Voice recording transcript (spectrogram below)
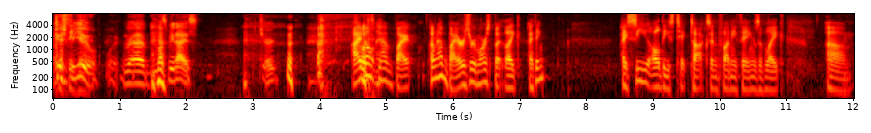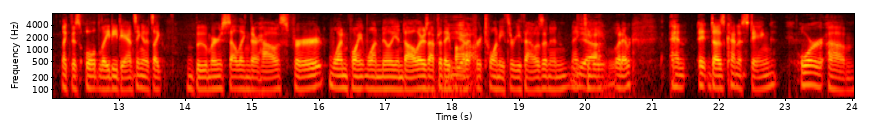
Good for you. Uh, must be nice. Jerk. I don't have buy, I don't have buyer's remorse, but like, I think I see all these TikToks and funny things of like, um, like this old lady dancing, and it's like boomers selling their house for 1.1 million dollars after they bought Yeah. it for 23,000 in 1980 Yeah. whatever. And it does kind of sting or um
